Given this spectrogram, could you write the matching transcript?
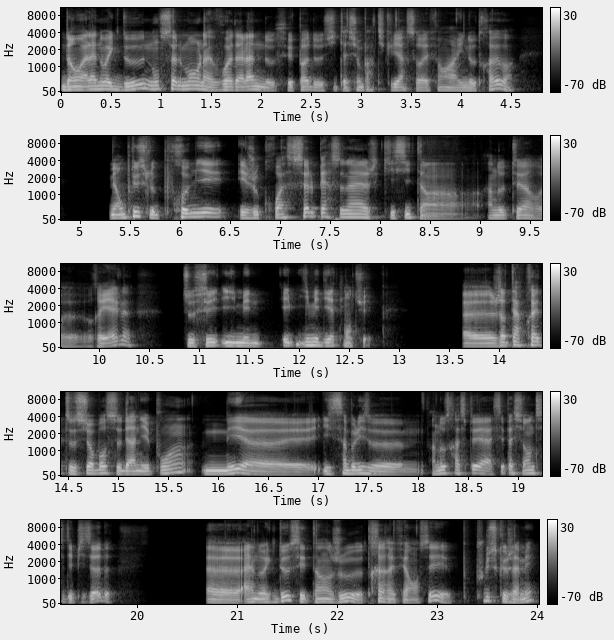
Dans Alan Wake 2, non seulement la voix d'Alan ne fait pas de citation particulière se référant à une autre œuvre, mais en plus le premier et je crois seul personnage qui cite un, un auteur euh, réel se fait immé- immédiatement tuer. Euh, J'interprète sûrement ce dernier point, mais euh, il symbolise euh, un autre aspect assez passionnant de cet épisode. Alan Wake 2, c'est un jeu très référencé, plus que jamais,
